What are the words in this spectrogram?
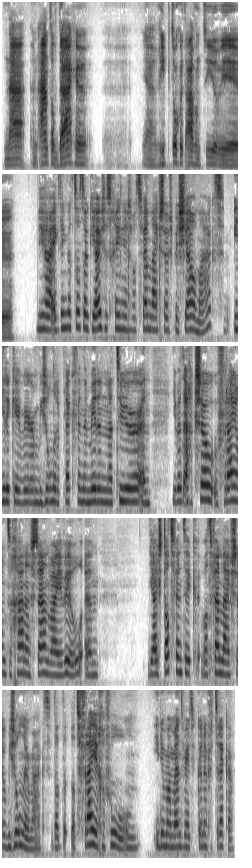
na een aantal dagen eh, ja, riep toch het avontuur weer. Ja, ik denk dat dat ook juist hetgeen is wat Fanlife zo speciaal maakt. Iedere keer weer een bijzondere plek vinden midden in de natuur. En je bent eigenlijk zo vrij om te gaan en staan waar je wil. En juist dat vind ik wat Fanlife zo bijzonder maakt. Dat, dat vrije gevoel om ieder moment weer te kunnen vertrekken.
